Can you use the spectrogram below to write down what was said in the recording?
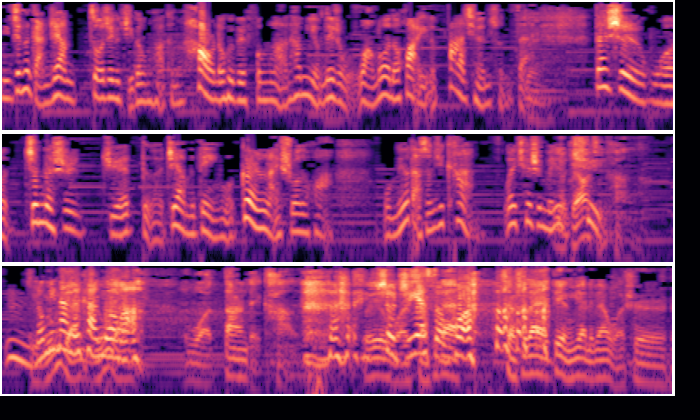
你真的敢这样做这个举动的话，可能号都会被封了。他们有那种网络的话语的霸权存在。但是我真的是觉得这样的电影，我个人来说的话，我没有打算去看，我也确实没有去。不要去看了。嗯，农民大哥看过吗？我当然得看了，所以 受职业所迫。小时代电影院里边，我是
